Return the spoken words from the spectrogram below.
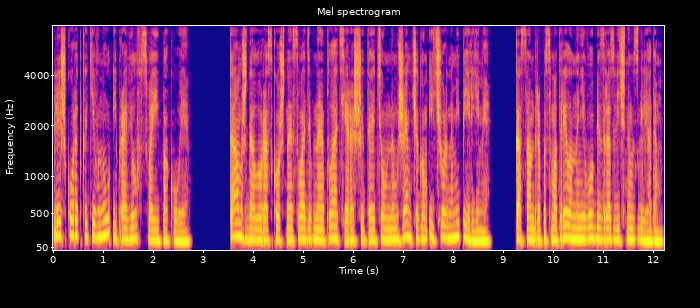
лишь коротко кивнул и провел в свои покои. Там ждало роскошное свадебное платье, расшитое темным жемчугом и черными перьями. Кассандра посмотрела на него безразличным взглядом.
